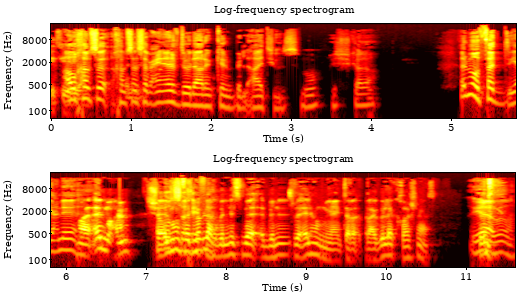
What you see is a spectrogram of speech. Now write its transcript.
ال- أو إيثيريوم. خمسة 75 ألف دولار يمكن بال iTunes مو؟ إيش قالوا المهم فد يعني المهم المهم سخيف المبلغ بالنسبة بالنسبة لهم يعني ترى ترى أقول لك خوش ناس. yeah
